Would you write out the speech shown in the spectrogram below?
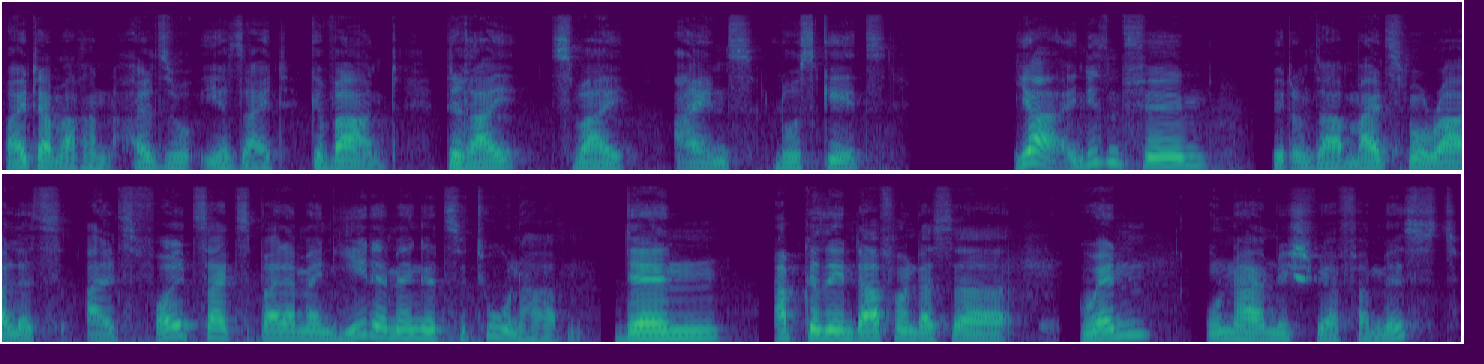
weitermachen. Also ihr seid gewarnt. 3, 2, 1, los geht's. Ja, in diesem Film wird unser Miles Morales als Vollzeit-Spider-Man jede Menge zu tun haben. Denn abgesehen davon, dass er Gwen unheimlich schwer vermisst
